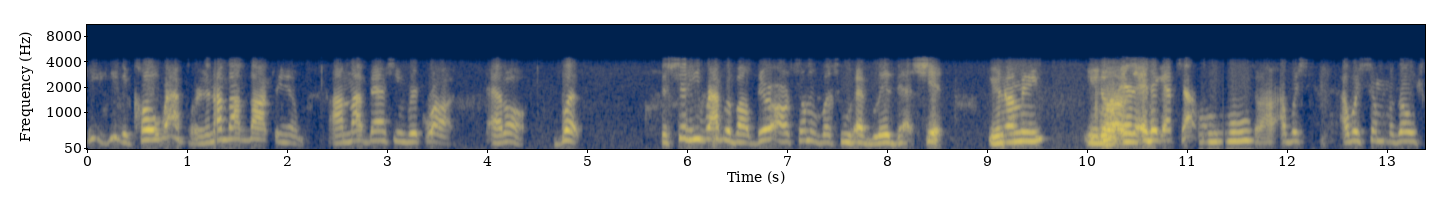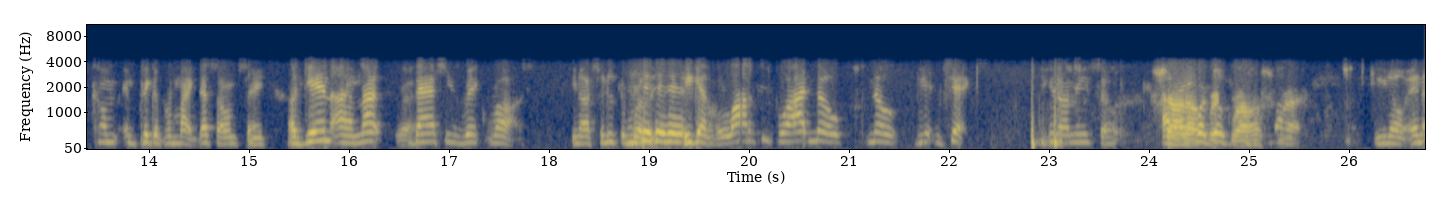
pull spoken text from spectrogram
he, he's a cold rapper, and I'm not knocking him. I'm not bashing Rick Ross at all. But the shit he rap about, there are some of us who have lived that shit. You know what I mean? You know, Right. and, and they got talent. So I, I wish I wish some of those come and pick up a mic. That's all I'm saying. Again, I am not Right. bashing Rick Ross. You know, I salute the brother. he got a lot of people I know know getting checks. You know what I mean? So Shout don't out Rick those Ross. Right. You know, and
